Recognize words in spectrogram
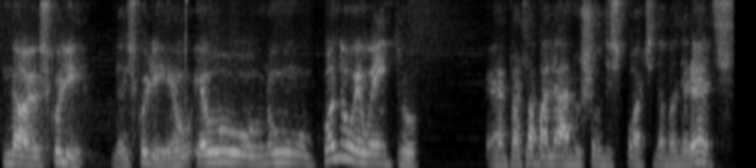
Não, eu escolhi. Eu escolhi. Eu, eu quando eu entro é, para trabalhar no show de esporte da Bandeirantes,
